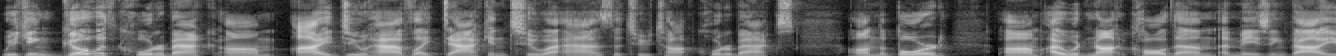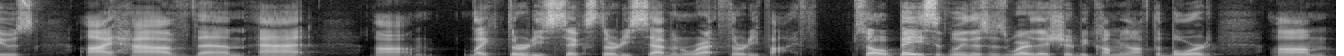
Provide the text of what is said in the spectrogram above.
We can go with quarterback. Um, I do have like Dak and Tua as the two top quarterbacks on the board. Um, I would not call them amazing values. I have them at um, like 36, 37. We're at 35. So basically, this is where they should be coming off the board. Um,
